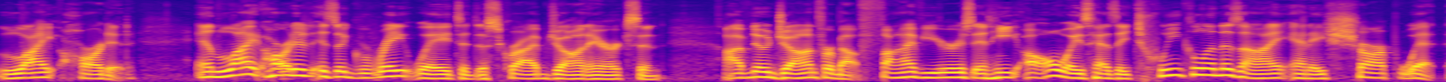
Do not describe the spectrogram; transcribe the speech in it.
light-hearted. And light-hearted is a great way to describe John Erickson. I've known John for about five years, and he always has a twinkle in his eye and a sharp wit,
